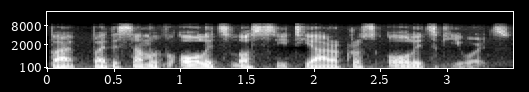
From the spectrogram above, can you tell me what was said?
by, by the sum of all its lost CTR across all its keywords.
